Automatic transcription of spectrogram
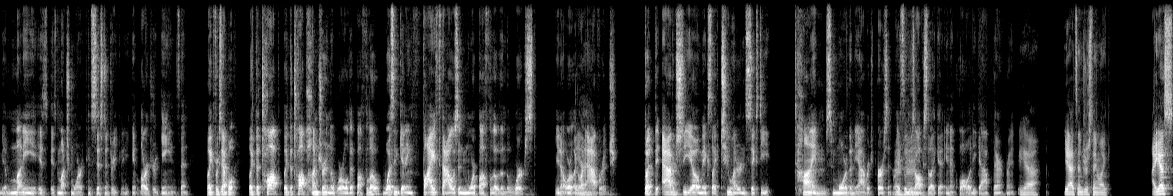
you know money is is much more consistent, or you can, you can get larger gains than like for example, like the top like the top hunter in the world at buffalo wasn't getting five thousand more buffalo than the worst, you know, or like or an average, but the average CEO makes like two hundred and sixty times more than the average person, right? So there's Mhm. obviously like an inequality gap there, right? yeah yeah it's interesting like i guess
